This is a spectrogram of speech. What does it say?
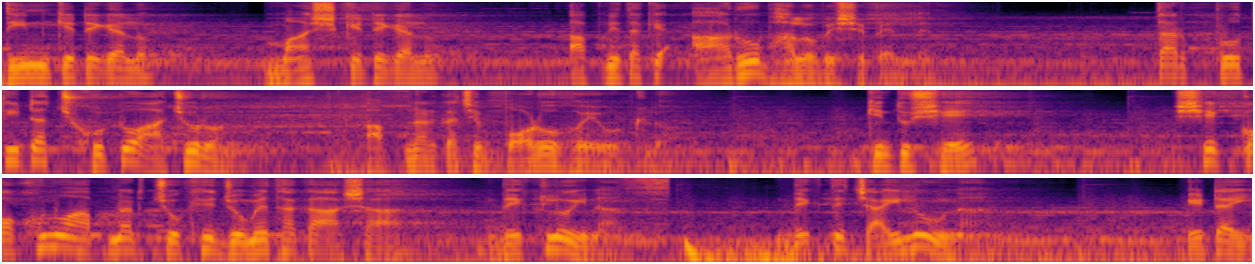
দিন কেটে গেল, মাস কেটে গেল আপনি তাকে আরও ভালোবেসে ফেললেন। তার প্রতিটা ছোট আচরণ আপনার কাছে বড় হয়ে উঠল। কিন্তু সে সে কখনো আপনার চোখে জমে থাকা আশা দেখলই না, দেখতে চাইলও না। এটাই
